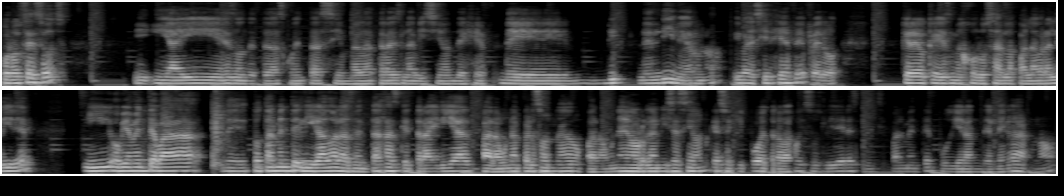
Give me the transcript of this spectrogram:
procesos. Y, ahí es donde te das cuenta si en verdad traes la visión de jefe, de, líder, ¿no? Iba a decir jefe, pero creo que es mejor usar la palabra líder. Y obviamente va eh, totalmente ligado a las ventajas que traería para una persona o para una organización que su equipo de trabajo y sus líderes principalmente pudieran delegar, ¿no?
